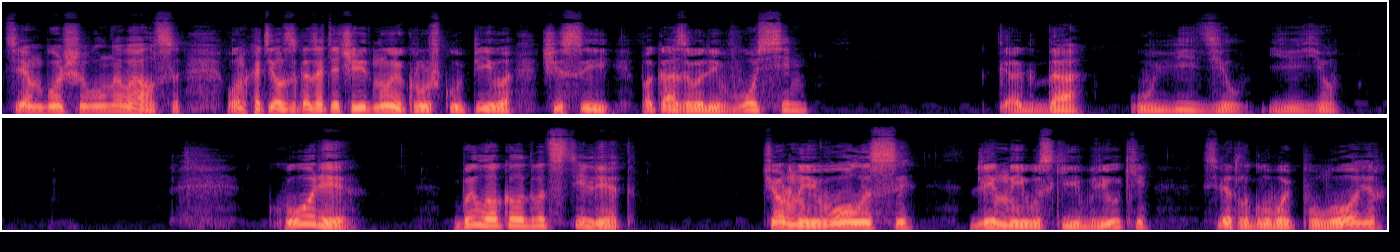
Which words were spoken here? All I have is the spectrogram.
тем больше волновался. Он хотел заказать очередную кружку пива. Часы показывали восемь, когда увидел ее. Коре было около двадцати лет. Черные волосы, длинные узкие брюки, светло-голубой пуловер,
